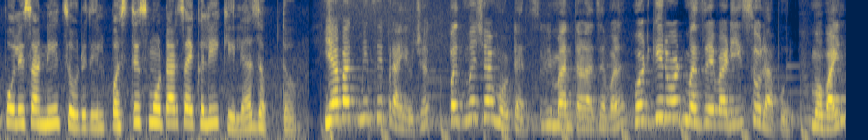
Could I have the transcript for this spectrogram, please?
पोलिसांनी चोरीतील पस्तीस मोटारसायकली केल्या जप्त. या बातमीचे प्रायोजक पद्मजा मोटर्स विमानतळाजवळ होटगी रोड मजरेवाडी सोलापूर. मोबाईल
